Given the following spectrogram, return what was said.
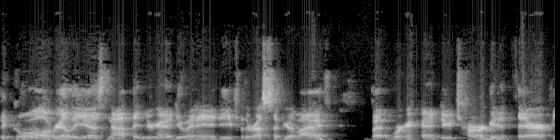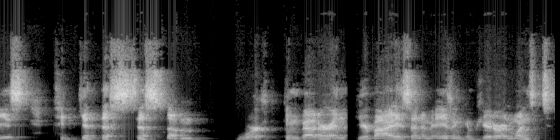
The goal really is not that you're going to do NAD for the rest of your life, but we're going to do targeted therapies to get the system working better. And your body's an amazing computer. And once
